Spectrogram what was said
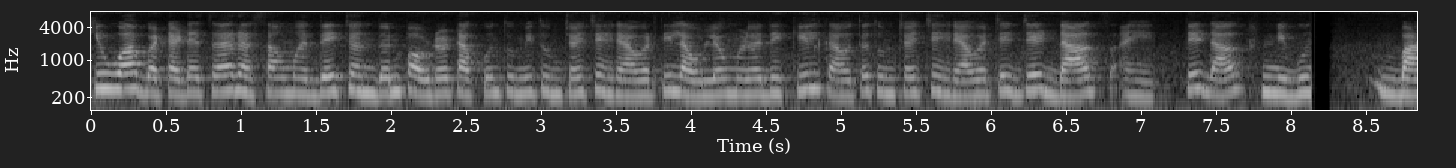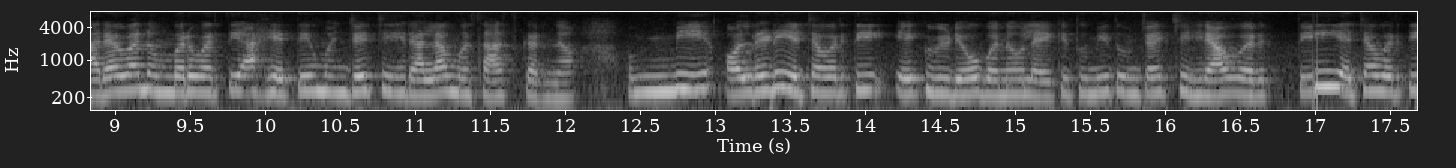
किंवा बटाट्याच्या रसामध्ये चंदन पावडर टाकून तुम्ही तुमच्या चेहऱ्यावरती लावल्यामुळे देखील काय होतं तुमच्या चेहऱ्यावरचे जे डाग्स आहेत ते डाग निघून बाराव्या नंबरवरती आहे ते म्हणजे चेहऱ्याला मसाज करणं. मी ऑलरेडी याच्यावरती एक व्हिडिओ बनवला आहे की तुम्ही तुमच्या चेहऱ्यावरती याच्यावरती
